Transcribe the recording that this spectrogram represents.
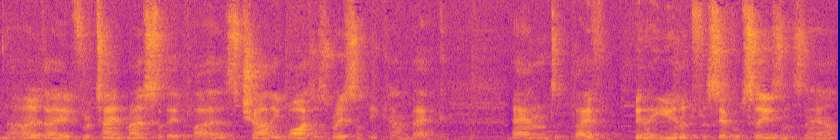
No, they've retained most of their players. Charlie White has recently come back, and they've been a unit for several seasons now.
